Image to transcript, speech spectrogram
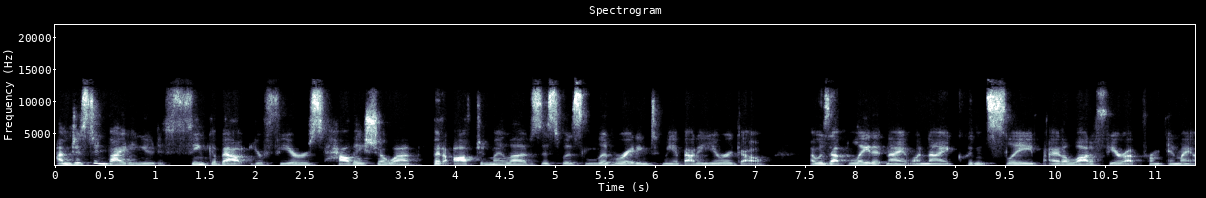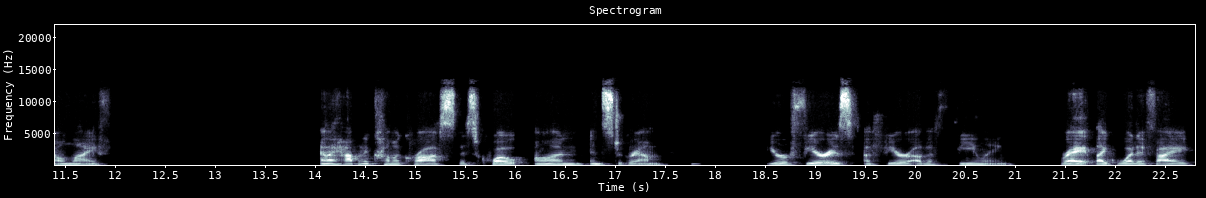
I'm just inviting you to think about your fears, how they show up. But often, my loves, this was liberating to me about a year ago. I was up late at night one night, couldn't sleep. I had a lot of fear up from in my own life. And I happened to come across this quote on Instagram. Your fear is a fear of a feeling, right? Like, what if I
